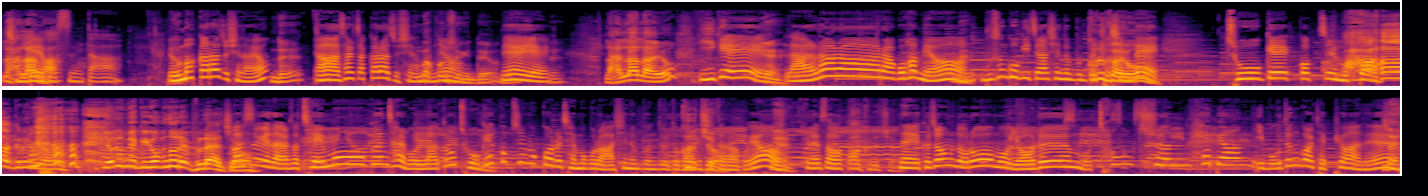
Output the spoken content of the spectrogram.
라라라. 준비해 봤습니다. 음악 깔아주시나요? 네. 아, 살짝 깔아주시는군요. 음악 방송인데요. 예, 예. 네. 랄랄라요? 이게 예. 라라라라고 하면 네. 무슨 곡이지 하시는 분들 그러니까요. 계신데 조개 껍질 묶어 아, 그럼요. 여름에 그거 노래 불러야죠. 맞습니다. 그래서 제목은 잘 몰라도 조개 껍질 묶어를 제목으로 아시는 분들도 그렇죠. 많으시더라고요. 네. 그래서 아, 그렇죠. 네, 그 정도로 뭐 여름, 뭐 청춘, 해변 이 모든 걸 대표하는 네.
